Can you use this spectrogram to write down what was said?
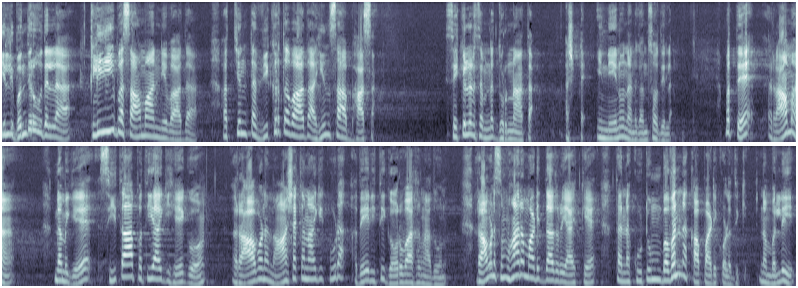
ಇಲ್ಲಿ ಬಂದಿರುವುದೆಲ್ಲ ಕ್ಲೀಬ ಸಾಮಾನ್ಯವಾದ, ಅತ್ಯಂತ ವಿಕೃತವಾದ ಅಹಿಂಸಾ ಭಾಸ. ಸೆಕ್ಯುಲರಿಸಮ್ನ ದುರ್ನಾತ ಅಷ್ಟೆ. ಇನ್ನೇನೂ ನನಗನ್ಸೋದಿಲ್ಲ. ಮತ್ತು ರಾಮ ನಮಗೆ ಸೀತಾಪತಿಯಾಗಿ ಹೇಗೋ ರಾವಣ ನಾಶಕನಾಗಿ ಕೂಡ ಅದೇ ರೀತಿ ಗೌರವಾರ್ಹನಾದವನು. ರಾವಣ ಸಂಹಾರ ಮಾಡಿದ್ದಾದರೂ ಯಾಕೆ? ತನ್ನ ಕುಟುಂಬವನ್ನು ಕಾಪಾಡಿಕೊಳ್ಳೋದಕ್ಕೆ. ನಮ್ಮಲ್ಲಿ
